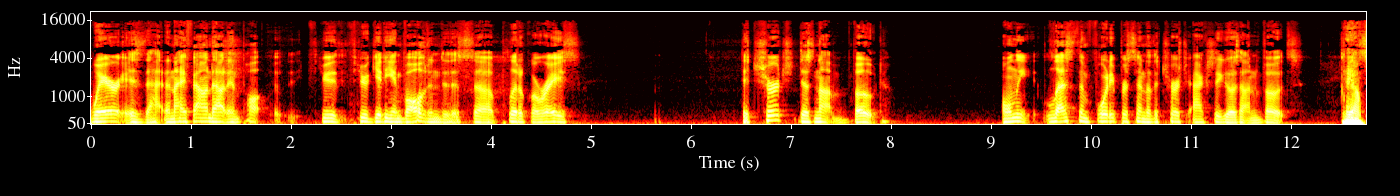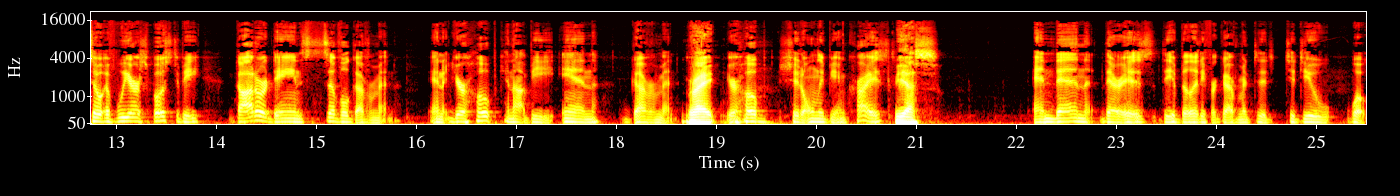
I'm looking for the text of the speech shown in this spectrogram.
where is that? And I found out in through through getting involved into this uh, political race, the church does not vote. Only less than forty percent of the church actually goes out and votes. Yeah. And so, if we are supposed to be God ordained civil government, and your hope cannot be in government, right? Your hope should only be in Christ. Yes. And then there is the ability for government to, to do what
